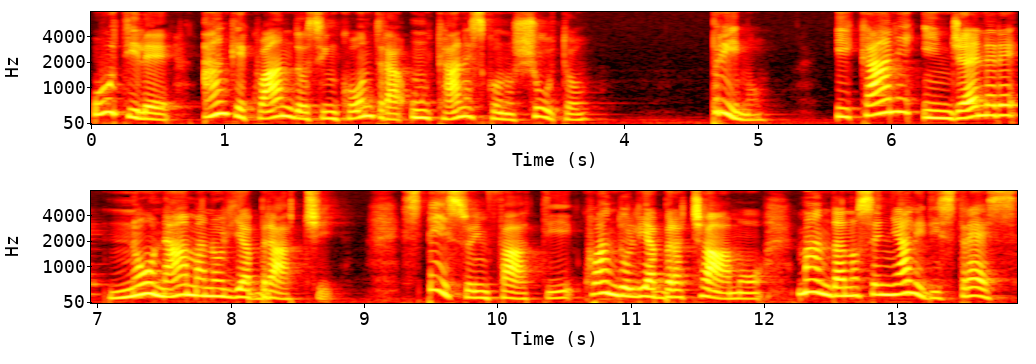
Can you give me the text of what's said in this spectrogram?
utile anche quando si incontra un cane sconosciuto. Primo, i cani in genere non amano gli abbracci. Spesso, infatti, quando li abbracciamo, mandano segnali di stress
